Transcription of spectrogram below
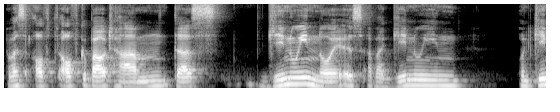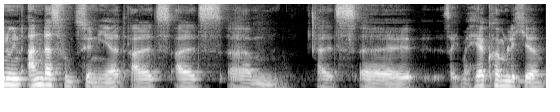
etwas auf, aufgebaut haben, das genuin neu ist, aber genuin und genuin anders funktioniert als, als, ähm, als äh, sag ich mal, herkömmliche,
